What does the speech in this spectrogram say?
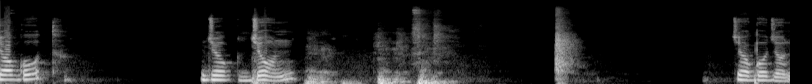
জগৎ যোগ জন জগজন।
